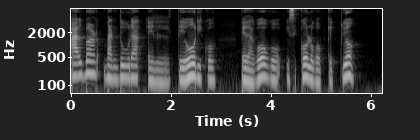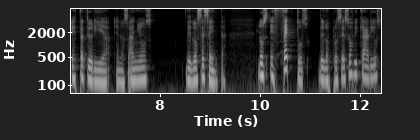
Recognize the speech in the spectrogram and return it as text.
Albert Bandura, el teórico, pedagogo y psicólogo que creó esta teoría en los años de los 60, los efectos de los procesos vicarios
